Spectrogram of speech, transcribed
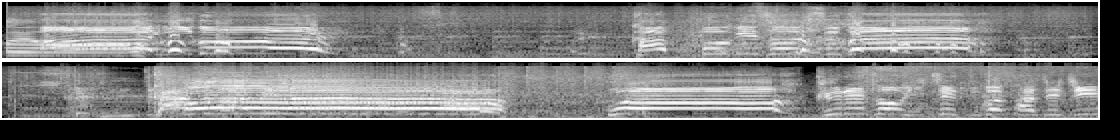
아 갑보기 선수가 가져갑니다. 와 그래서 이제 누가 사제지?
